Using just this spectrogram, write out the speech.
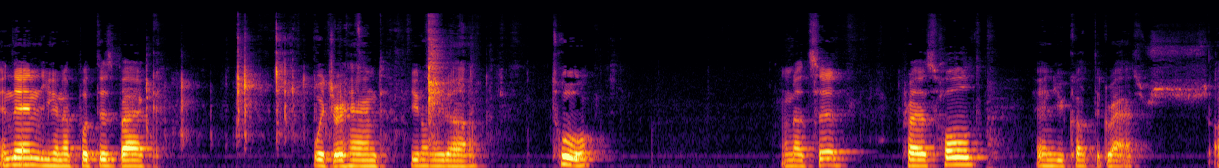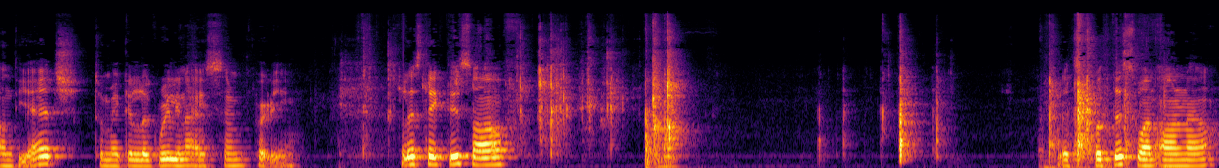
And then you're gonna put this back with your hand. You don't need a tool. And that's it press hold and you cut the grass on the edge to make it look really nice and pretty. Let's take this off. Let's put this one on now.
